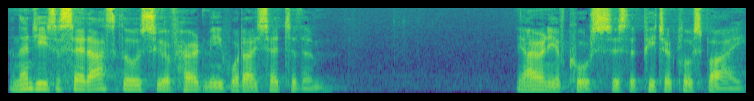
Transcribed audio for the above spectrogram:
And then Jesus said, Ask those who have heard me what I said to them. The irony, of course, is that Peter, close by,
